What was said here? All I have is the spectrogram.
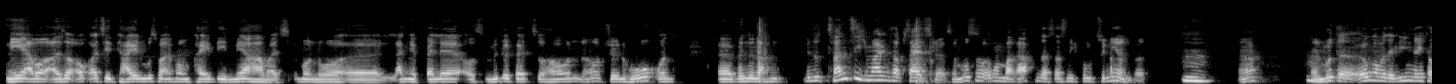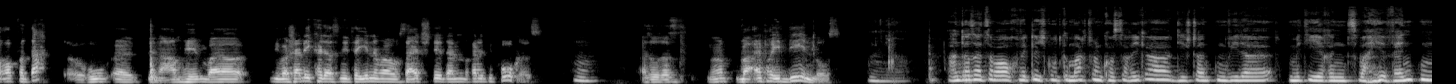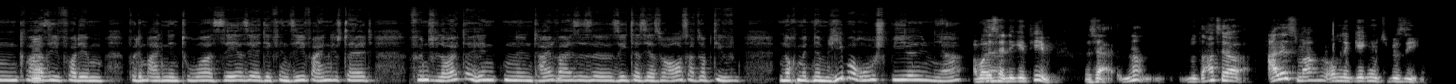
Nee, aber also auch als Italien muss man einfach ein paar Ideen mehr haben, als immer nur äh, lange Bälle aus dem Mittelfeld zu hauen, ne? schön hoch. Und äh, wenn du nach wenn du 20 Mal ins Abseits läufst, dann musst du irgendwann mal raffen, dass das nicht funktionieren wird. Mhm. Ja? Dann hm. wird er irgendwann mal der Linienrichter auch Verdacht äh, hoch, äh, den Arm heben, weil die Wahrscheinlichkeit, dass ein Italiener mal auf Seite steht, dann relativ hoch ist. Mhm. Also das ne, war einfach ideenlos. Ja. Andererseits aber auch wirklich gut gemacht von Costa Rica. Die standen wieder mit ihren zwei Wänden quasi ja. vor dem, vor dem eigenen Tor sehr, sehr defensiv eingestellt. Fünf Leute hinten. Teilweise sieht das ja so aus, als ob die noch mit einem Libero spielen, ja. Aber ist ja legitim. Das ist ja, ne, du darfst ja alles machen, um den Gegner zu besiegen.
